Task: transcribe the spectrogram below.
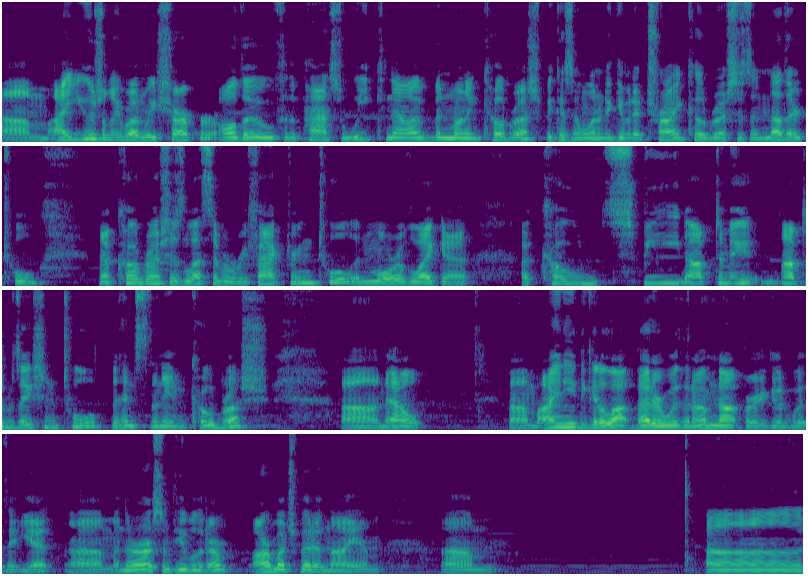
Um, I usually run ReSharper, although for the past week now I've been running CodeRush because I wanted to give it a try. CodeRush is another tool. Now CodeRush is less of a refactoring tool and more of like a, a code speed optimi optimization tool, hence the name CodeRush. Uh, now, um, I need to get a lot better with it. I'm not very good with it yet, um, and there are some people that are, are much better than I am. Um, uh,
